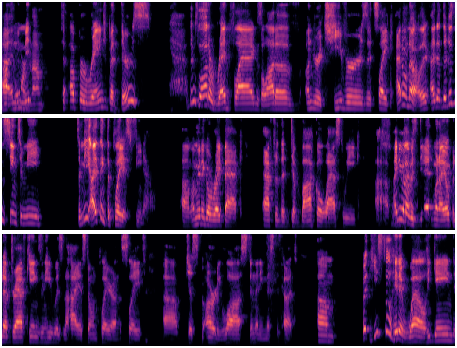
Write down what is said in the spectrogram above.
uh, in the mid though. to upper range, but there's there's a lot of red flags, a lot of underachievers. It's like I don't know. There, I, there doesn't seem to me to me, I think the play is Finau. Um, I'm going to go right back after the debacle last week. Uh, so I knew bad. I was dead when I opened up DraftKings and he was the highest owned player on the slate. Uh, just already lost, and then he missed the cut. Um, but he still hit it well. He gained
